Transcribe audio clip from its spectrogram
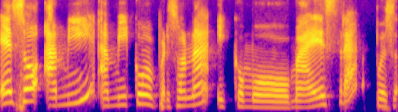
eso a mí, a mí como persona y como maestra, pues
